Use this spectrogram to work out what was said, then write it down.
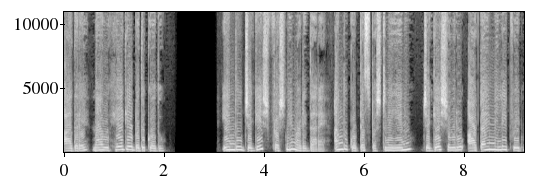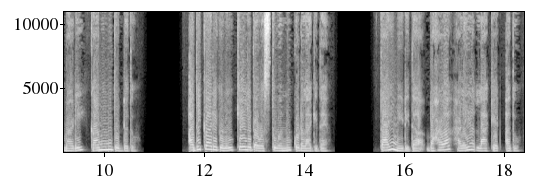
ಆದರೆ ನಾವು ಹೇಗೆ ಬದುಕೋದು? ಎಂದು ಜಗ್ಗೇಶ್ ಪ್ರಶ್ನೆ ಮಾಡಿದ್ದಾರೆ. ಅಂದು ಕೊಟ್ಟ ಸ್ಪಷ್ಟನೆ ಏನು? ಜಗ್ಗೇಶ್ ಅವರು ಆ ಟೈಮ್ನಲ್ಲಿ ಟ್ವೀಟ್ ಮಾಡಿ, ಕಾನೂನು ದೊಡ್ಡದು. ಅಧಿಕಾರಿಗಳು ಕೇಳಿದ ವಸ್ತುವನ್ನು ಕೊಡಲಾಗಿದೆ. ತಾಯಿ ನೀಡಿದ ಬಹಳ ಹಳೆಯ ಲಾಕೆಟ್ ಅದು.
